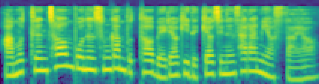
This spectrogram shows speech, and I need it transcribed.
아무튼 처음 보는 순간부터 매력이 느껴지는 사람이었어요.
